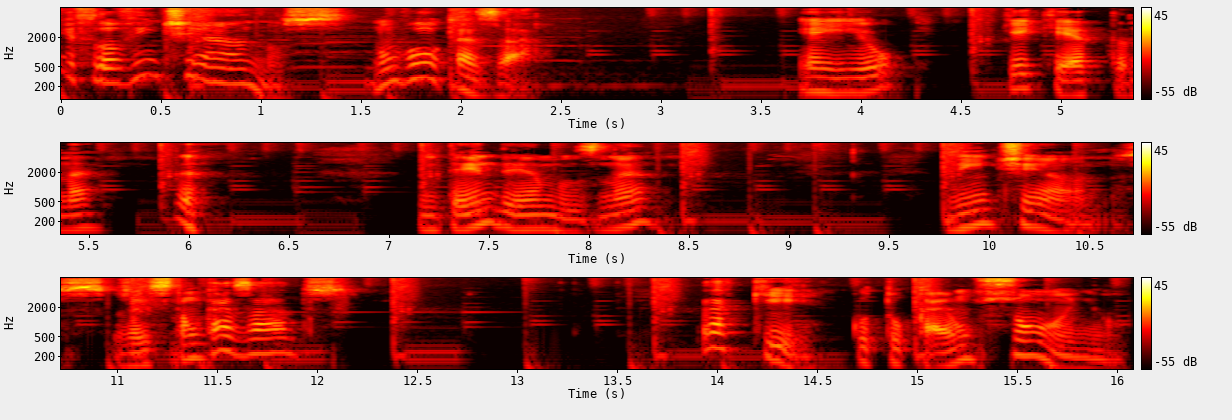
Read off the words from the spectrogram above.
Ele falou: 20 anos, não vou casar. E aí eu fiquei quieta, né? Entendemos, né? 20 anos, já estão casados. Para que cutucar? É um sonho.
